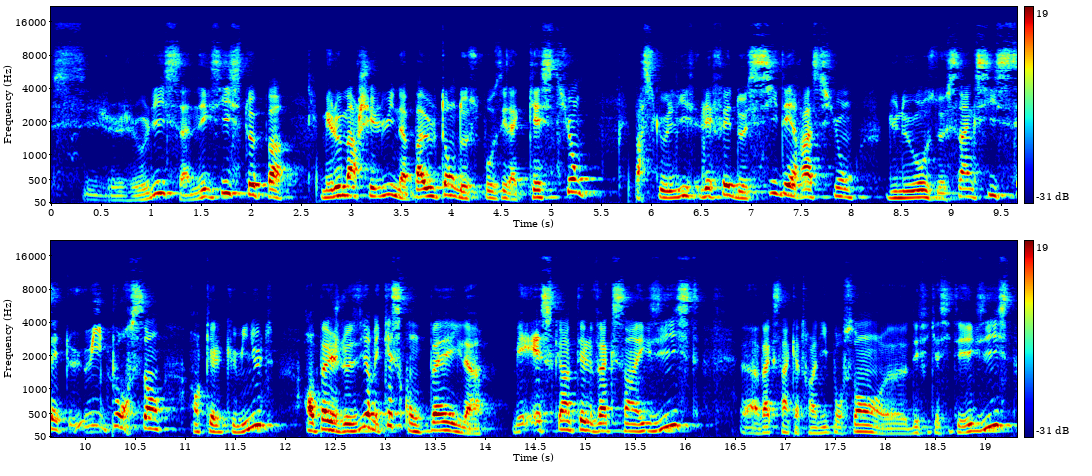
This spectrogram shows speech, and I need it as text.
Je, je lis, ça n'existe pas. Mais le marché, lui, n'a pas eu le temps de se poser la question, parce que l'effet de sidération d'une hausse de 5, 6, 7, 8% en quelques minutes empêche de se dire, mais qu'est-ce qu'on paye là? Mais est-ce qu'un tel vaccin existe? Un vaccin à 90% euh, d'efficacité existe.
